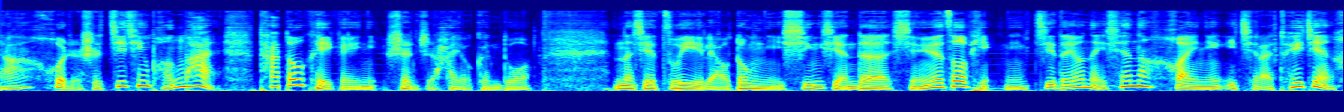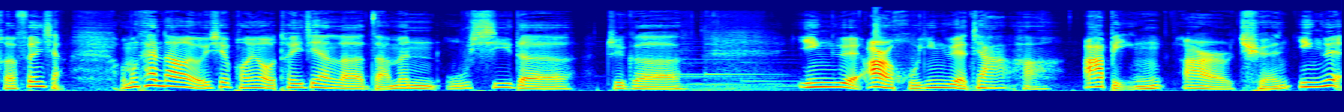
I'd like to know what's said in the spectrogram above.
啊，或者是激情澎湃，它都可以给你，甚至还有更多。那些足以撩动你心弦的弦乐作品，您记得有哪些呢？欢迎您一起来推荐和分享。我们看到有一些朋友推荐了咱们无锡的这个音乐二胡音乐家哈。阿炳二泉音乐，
